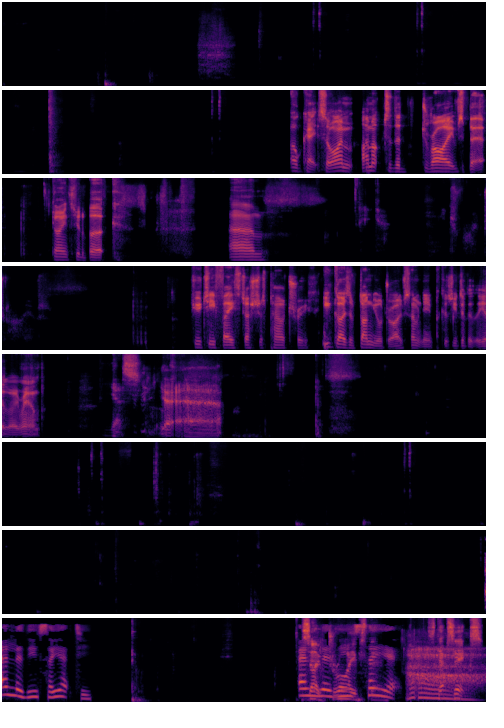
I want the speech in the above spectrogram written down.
Okay, so I'm I'm up to the drives bit, going through the book. Um, duty, faith, justice, power, truth. You guys have done your drives, haven't you? Because you did it the other way around. yes. Yeah. الذي سيأتي So, الذي drives then. سيأتي Step six.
